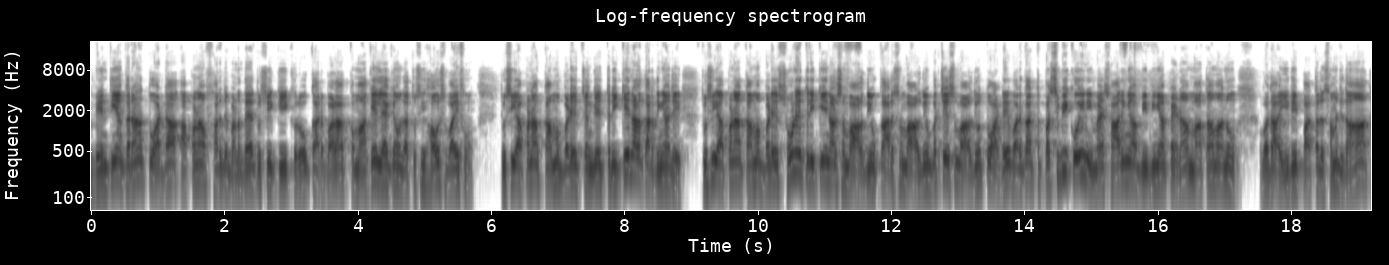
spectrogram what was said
ਬੇਨਤੀਆਂ ਕਰਾਂ, ਤੁਹਾਡਾ ਆਪਣਾ ਫਰਜ਼ ਬਣਦਾ ਹੈ, ਤੁਸੀਂ ਕੀ ਕਰੋ ਘਰ ਵਾਲਾ ਕਮਾ ਕੇ ਲੈ ਕੇ ਆਉਂਦਾ, ਤੁਸੀਂ ਹਾਊਸ ਵਾਈਫ ਹੋ, ਤੁਸੀਂ ਆਪਣਾ ਕੰਮ ਬੜੇ ਚੰਗੇ ਤਰੀਕੇ ਨਾਲ ਕਰਦੀਆਂ ਜੇ, ਤੁਸੀਂ ਆਪਣਾ ਕੰਮ ਬੜੇ ਸੋਹਣੇ ਤਰੀਕੇ ਨਾਲ ਸੰਭਾਲਦੇ ਹੋ, ਘਰ ਸੰਭਾਲਦੇ ਹੋ, ਬੱਚੇ ਸੰਭਾਲਦੇ ਹੋ, ਤੁਹਾਡੇ ਵਰਗਾ ਤਪਸਵੀ ਕੋਈ ਨਹੀਂ, ਮੈਂ ਸਾਰੀਆਂ ਬੀਬੀਆਂ, ਭੈਣਾਂ, ਮਾਤਾਵਾਂ ਨੂੰ ਵਧਾਈ ਦੇ ਪਾਤਰ ਸਮਝਦਾ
